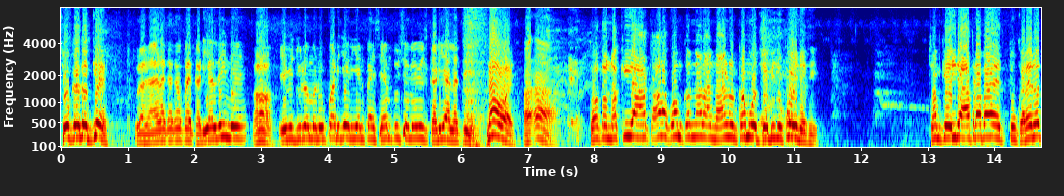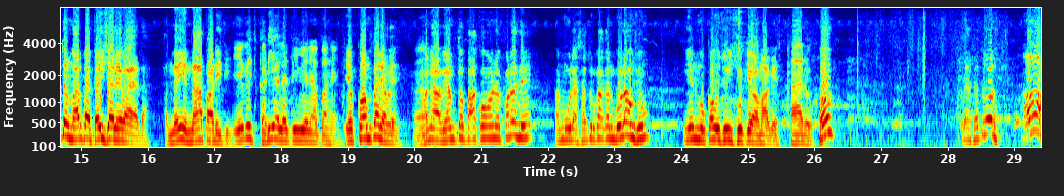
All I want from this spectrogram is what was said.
શું કહેતો કે? ઓલા નાના કાકા પાસે ઘડિયાળ રહી ને હા. એવી જુલો મને ઉપાડી જાય ને એની પાસે સેમ ટુ સેમ એવી જ ઘડિયાળ હતી. ના હોય? હા હા. તો તો નક્કી આ કાળા કોમ કરનારા નાયણો કમો જ છે બીજું કોઈ નથી. ચમ કે ઈરા આપણા પાસે તું ઘરે નતો ને મારા પાસે પૈસા લેવા આવ્યા હતા અને મેં ના પાડી હતી એવી જ ઘડિયાળ હતી એના પાસે. એક કોમ કરે હવે. મને હવે એમ તો પાકો પડે છે પણ હું ઓલા શત્રુ કાકાને બોલાવું છું. એને હું કહું છું એ શું કહેવા માંગે. સારું હો? શત્રુ હા.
